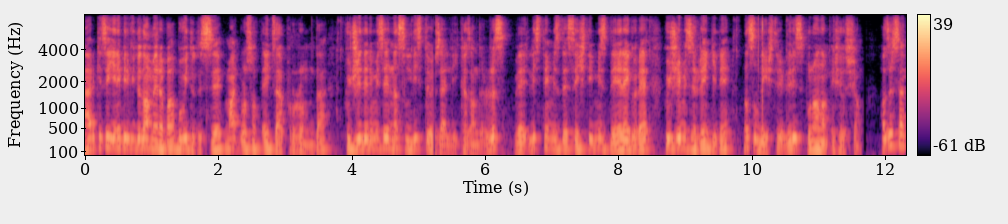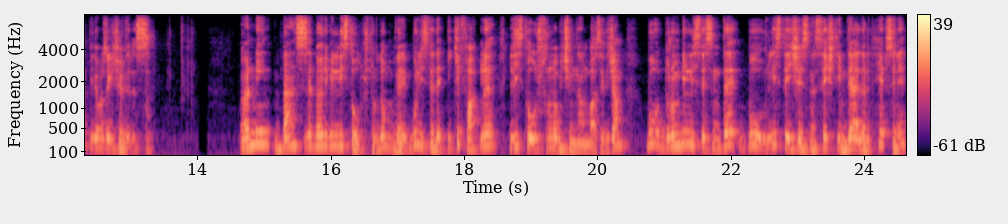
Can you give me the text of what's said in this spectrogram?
Herkese yeni bir videodan merhaba. Bu videoda size Microsoft Excel programında hücrelerimize nasıl liste özelliği kazandırırız ve listemizde seçtiğimiz değere göre hücremizin rengini nasıl değiştirebiliriz bunu anlatmaya çalışacağım. Hazırsak videomuza geçebiliriz. Örneğin ben size böyle bir liste oluşturdum ve bu listede iki farklı liste oluşturma biçiminden bahsedeceğim. Bu durum bir listesinde bu liste içerisinde seçtiğim değerlerin hepsini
